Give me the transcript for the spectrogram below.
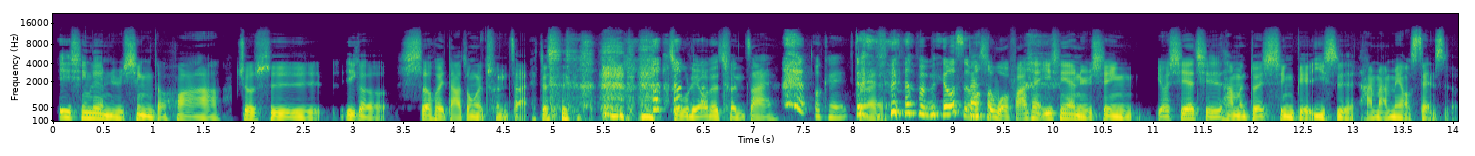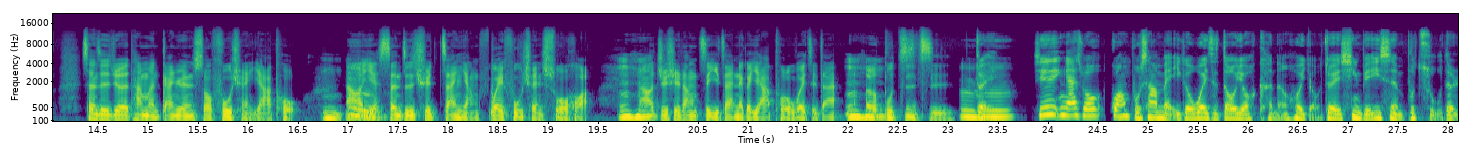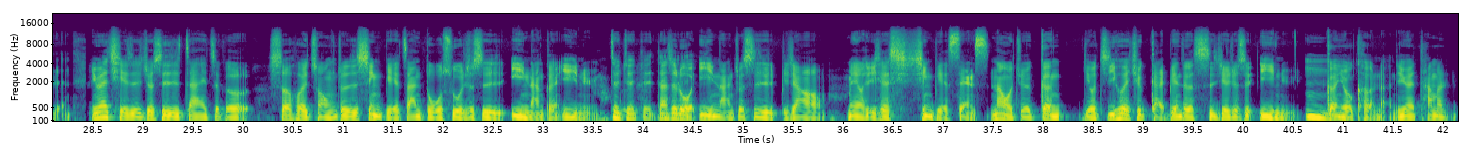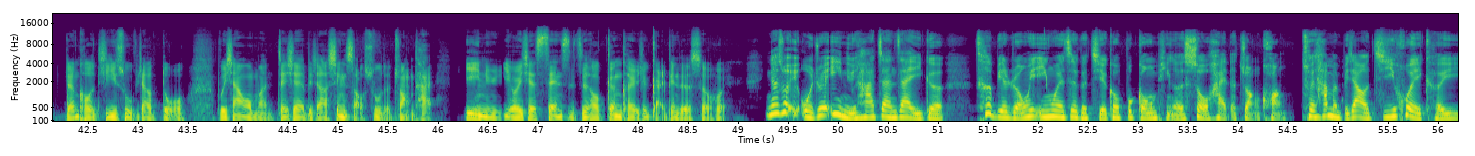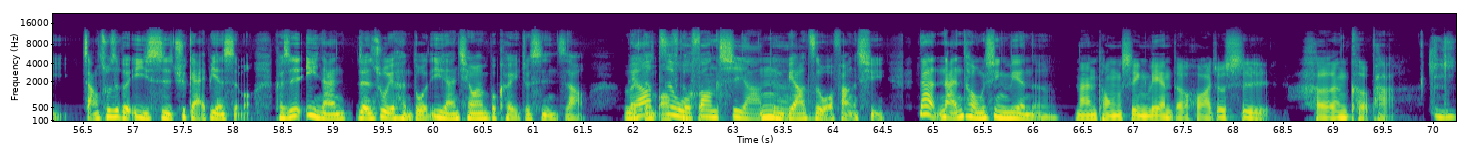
异性恋女性的话，就是一个社会大众的存在，就是 主流的存在。OK，对。对，他们没有什么。但是我发现异性恋女性有些其实他们对性别意识还蛮没有 sense 的，甚至就是他们甘愿受父权压迫，嗯然后也甚至去赞扬为父权说话，嗯然后继续让自己在那个压迫的位置，但而不自知。对其实应该说，光谱上每一个位置都有可能会有对性别意识很不足的人。因为其实就是在这个社会中，就是性别占多数，就是异男跟异女嘛。对对对，对但是如果异男就是比较没有一些性别 sense，那我觉得更有机会去改变这个世界，就是异女，嗯更有可能，因为他们人口基数比较多，不像我们这些比较性少数的状态。异女有一些 sense 之后，更可以去改变这个社会。应该说，我觉得异女她站在一个特别容易因为这个结构不公平而受害的状况，所以他们比较有机会可以长出这个意识去改变什么。可是异男人数也很多，异男千万不可以就是你知道，不要自我放弃啊！嗯，啊不要自我放弃。那男同性恋呢？男同性恋的话，就是很可怕。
